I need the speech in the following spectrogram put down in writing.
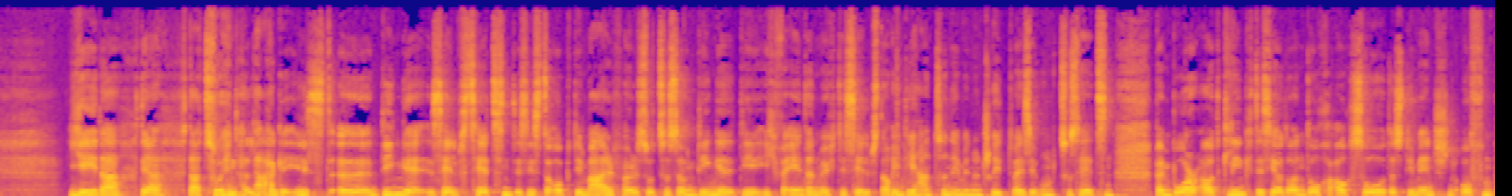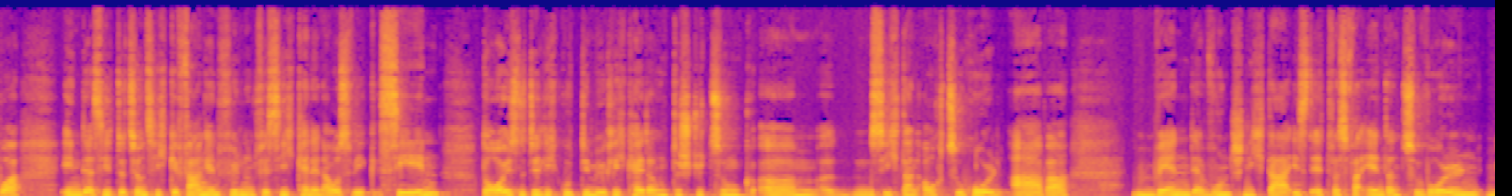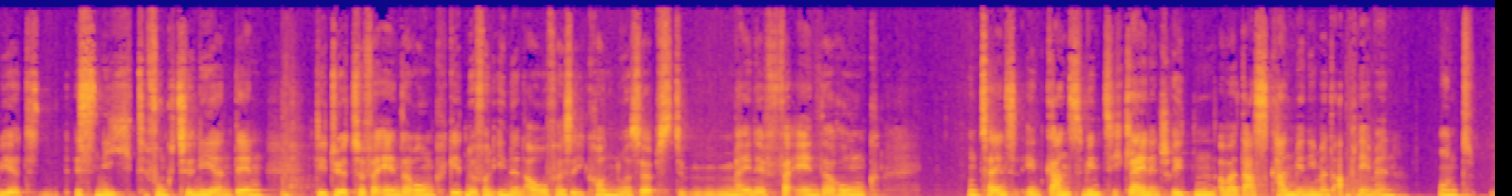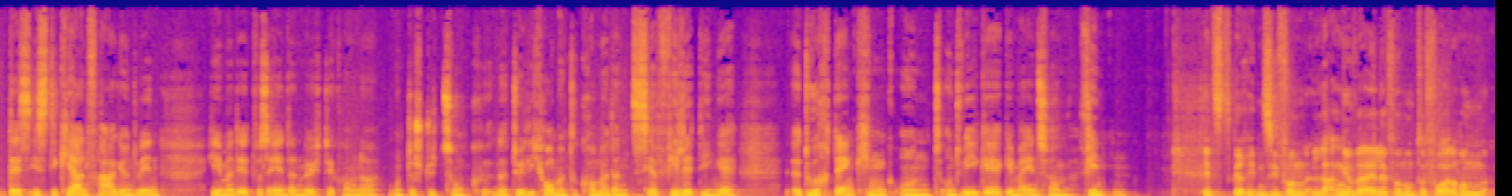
jeder, der dazu in der Lage ist, äh, Dinge selbst setzen, das ist der Optimalfall, sozusagen Dinge, die ich verändern möchte, selbst auch in die Hand zu nehmen und schrittweise umzusetzen. Beim Bore-out klingt es ja dann doch auch so, dass die Menschen offenbar in der Situation sich gefangen fühlen und für sich keinen Ausweg sehen. Da ist natürlich gut die Möglichkeit der Unterstützung, ähm, sich dann auch zu holen. Aber wenn der Wunsch nicht da ist, etwas verändern zu wollen, wird es nicht funktionieren, denn die Tür zur Veränderung geht nur von innen auf. Also ich kann nur selbst meine Veränderung und seien es in ganz winzig kleinen Schritten, aber das kann mir niemand abnehmen. Und das ist die Kernfrage. Und wenn jemand etwas ändern möchte, kann er Unterstützung natürlich haben. Und da kann man dann sehr viele Dinge durchdenken und, und Wege gemeinsam finden. Jetzt reden Sie von Langeweile, von Unterforderung.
